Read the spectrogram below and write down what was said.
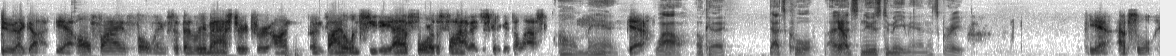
Dude, I got yeah, all five full lengths have been remastered for on, on vinyl and CD. I have four of the five. I just gotta get the last one. Oh man. Yeah. Wow. Okay. That's cool. I, Yep. That's news to me, man. That's great. Yeah, absolutely.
